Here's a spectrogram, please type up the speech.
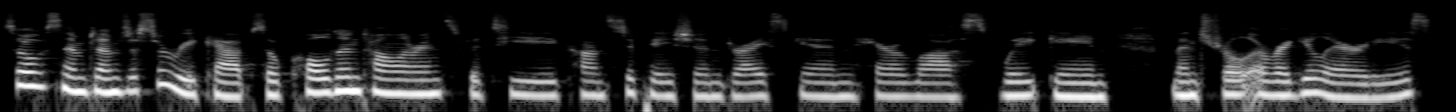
So symptoms, just a recap. So cold intolerance, fatigue, constipation, dry skin, hair loss, weight gain, menstrual irregularities.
